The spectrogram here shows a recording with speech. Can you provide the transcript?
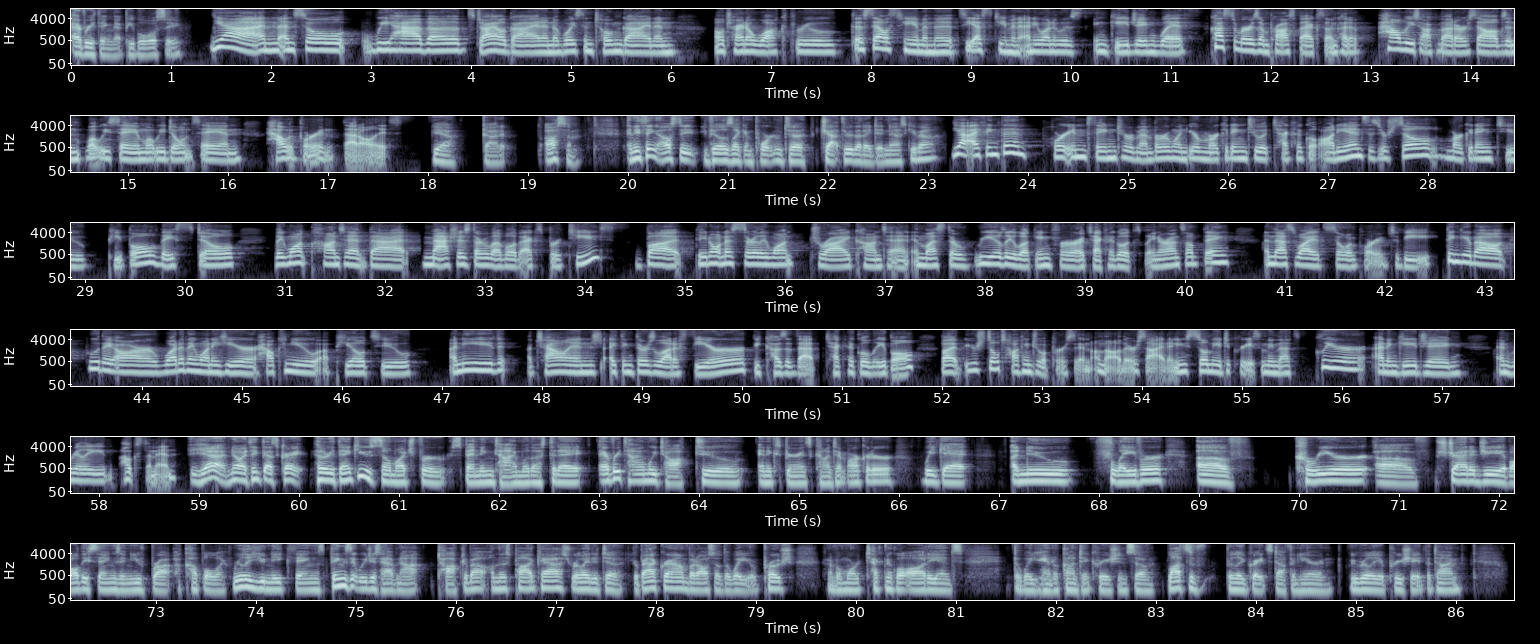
everything that people will see yeah and and so we have a style guide and a voice and tone guide and I'll try to walk through the sales team and the CS team and anyone who is engaging with customers and prospects on kind of how we talk about ourselves and what we say and what we don't say and how important that all is. Yeah, got it. Awesome. Anything else that you feel is like important to chat through that I didn't ask you about? Yeah, I think the important thing to remember when you're marketing to a technical audience is you're still marketing to people. They still they want content that matches their level of expertise, but they don't necessarily want dry content unless they're really looking for a technical explainer on something. And that's why it's so important to be thinking about who they are, what do they want to hear, how can you appeal to a need, a challenge. I think there's a lot of fear because of that technical label, but you're still talking to a person on the other side and you still need to create something that's clear and engaging and really hooks them in. Yeah, no, I think that's great. Hillary, thank you so much for spending time with us today. Every time we talk to an experienced content marketer, we get a new flavor of career, of strategy, of all these things. And you've brought a couple like really unique things, things that we just have not talked about on this podcast related to your background, but also the way you approach kind of a more technical audience. the way you handle content creation. So lots of really great stuff in here, and we really appreciate the time.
